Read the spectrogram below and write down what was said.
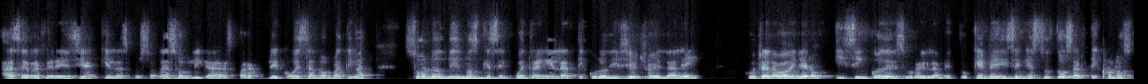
hace referencia que las personas obligadas para cumplir con esta normativa son los mismos que se encuentran en el artículo 18 de la ley contra el lavado de dinero y 5 de su reglamento. ¿Qué me dicen estos dos artículos?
